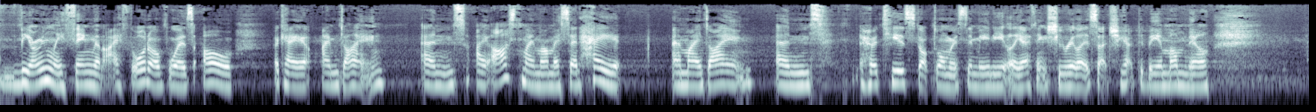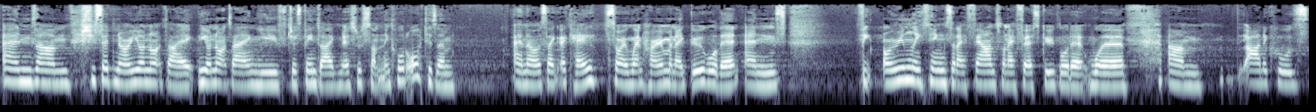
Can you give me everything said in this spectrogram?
the only thing that I thought of was, oh, okay, I'm dying. And I asked my mum, I said, hey, am I dying? And her tears stopped almost immediately. I think she realized that she had to be a mum now. And um, she said, No, you're not, di- you're not dying. You've just been diagnosed with something called autism. And I was like, Okay. So I went home and I Googled it. And the only things that I found when I first Googled it were um, articles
